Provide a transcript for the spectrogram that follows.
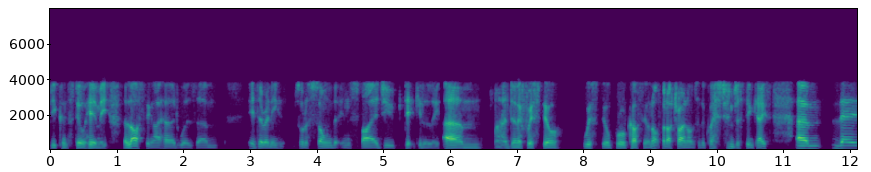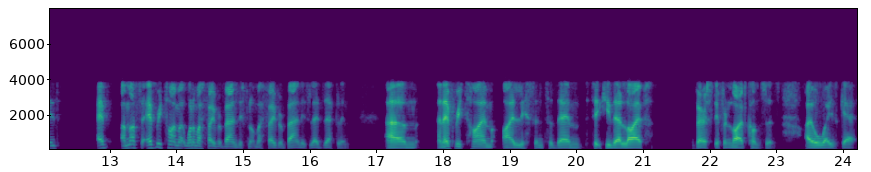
you can still hear me. The last thing I heard was, um, is there any sort of song that inspired you particularly? Um, I don't know if we're still we're still broadcasting or not, but I'll try and answer the question just in case. Um, there's, I must say, every time one of my favorite bands, if not my favorite band, is Led Zeppelin. Um, and every time I listen to them, particularly their live, various different live concerts, I always get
